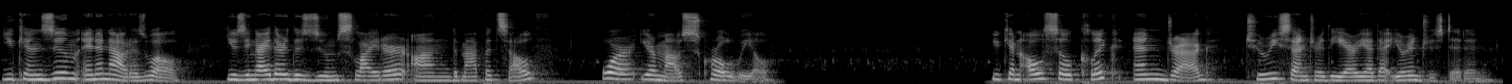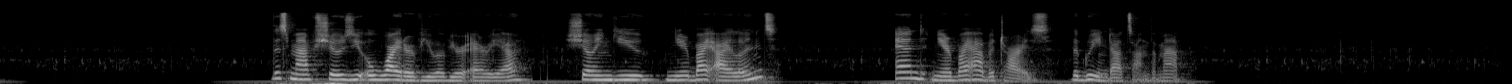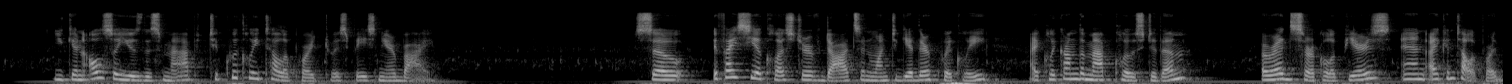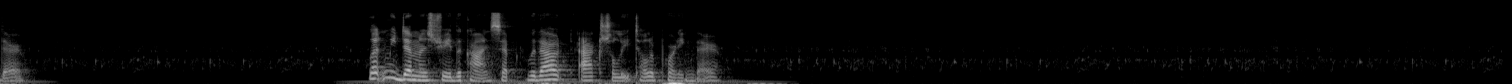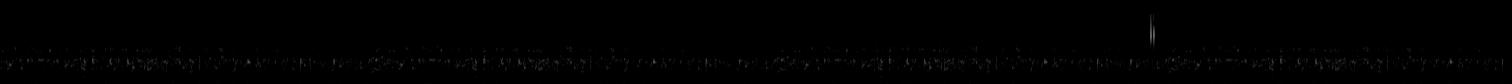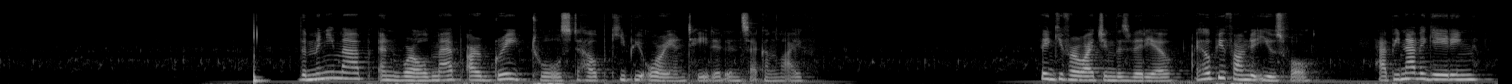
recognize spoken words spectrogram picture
You can zoom in and out as well, using either the zoom slider on the map itself or your mouse scroll wheel. You can also click and drag to recenter the area that you're interested in. This map shows you a wider view of your area, showing you nearby islands and nearby avatars, the green dots on the map. You can also use this map to quickly teleport to a space nearby. So, if I see a cluster of dots and want to get there quickly, I click on the map close to them, a red circle appears, and I can teleport there. Let me demonstrate the concept without actually teleporting there. The minimap and world map are great tools to help keep you orientated in Second Life. Thank you for watching this video. I hope you found it useful. Happy navigating!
